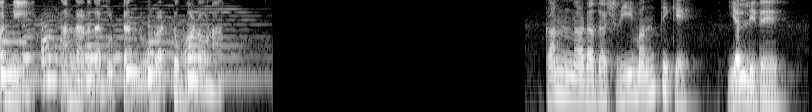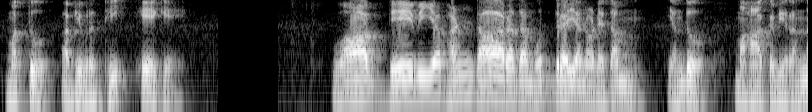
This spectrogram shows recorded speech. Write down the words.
ಬನ್ನಿ, ಕನ್ನಡದ ಗುಟ್ಟನ್ನು ರಟ್ಟು ಮಾಡೋಣ. ಕನ್ನಡದ ಶ್ರೀಮಂತಿಕೆ ಎಲ್ಲಿದೆ ಮತ್ತು ಅಭಿವೃದ್ಧಿ ಹೇಗೆ? ವಾಗ್ದೇವಿಯ ಭಂಡಾರದ ಮುದ್ರೆಯ ನೊಡೆದಂ ಎಂದು ಮಹಾಕವಿ ರನ್ನ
